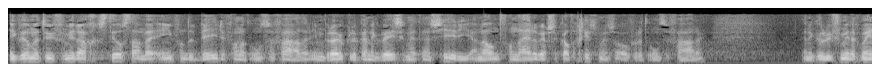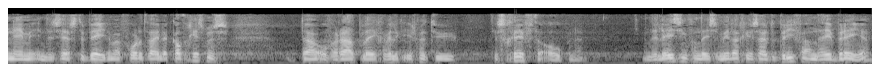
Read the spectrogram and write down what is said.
Ik wil met u vanmiddag stilstaan bij een van de beden van het Onze Vader. In Breukelen ben ik bezig met een serie aan de hand van de Heidelbergse catechismus over het Onze Vader. En ik wil u vanmiddag meenemen in de zesde bede. Maar voordat wij de catechismus daarover raadplegen, wil ik eerst met u de schriften openen. En de lezing van deze middag is uit de brief aan de Hebreeën,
